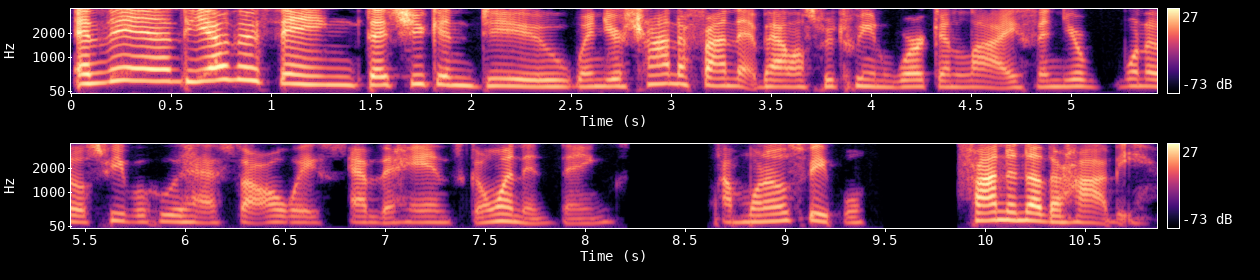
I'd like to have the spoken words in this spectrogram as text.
And then the other thing that you can do when you're trying to find that balance between work and life, and you're one of those people who has to always have their hands going in things. I'm one of those people. Find another hobby.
